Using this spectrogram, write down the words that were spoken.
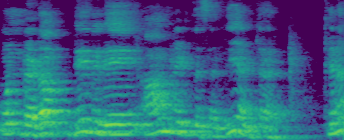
ఉండడం. దీనిని ఆమ్రేడిత సంధి అంటారు. ఓకేనా?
